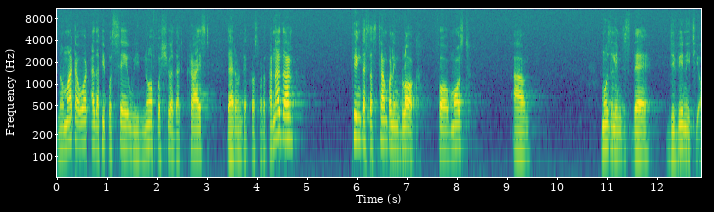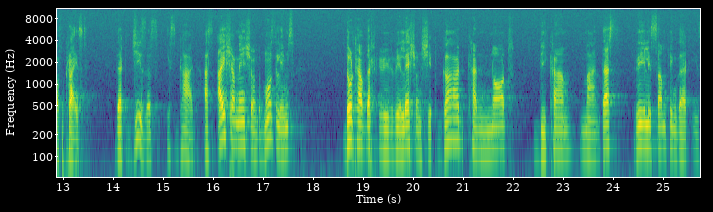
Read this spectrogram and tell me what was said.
No matter what other people say, we know for sure that Christ died on the cross for us. Another thing that's a stumbling block for most um, Muslims is the divinity of Christ, that Jesus is God. As Aisha mentioned, Muslims don't have that re- relationship. God cannot become man. That's really something that is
